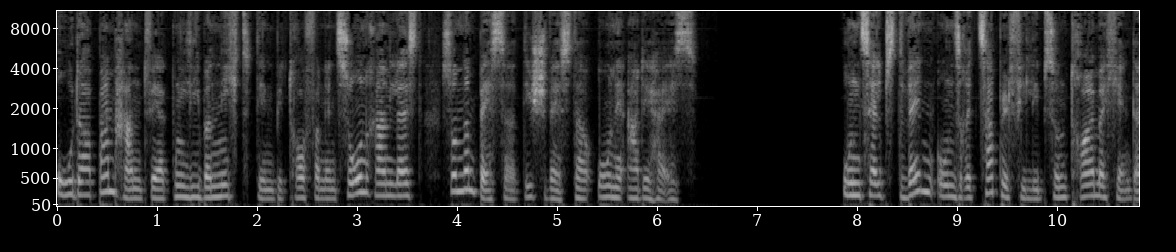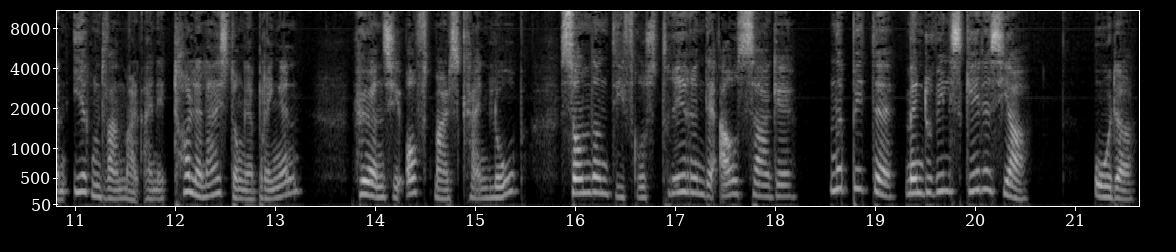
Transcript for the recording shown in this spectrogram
oder beim Handwerken lieber nicht den betroffenen Sohn ranlässt, sondern besser die Schwester ohne ADHS. Und selbst wenn unsere Zappelphilipps und Träumerchen dann irgendwann mal eine tolle Leistung erbringen, hören sie oftmals kein Lob, sondern die frustrierende Aussage Na bitte, wenn du willst, geht es ja. Oder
